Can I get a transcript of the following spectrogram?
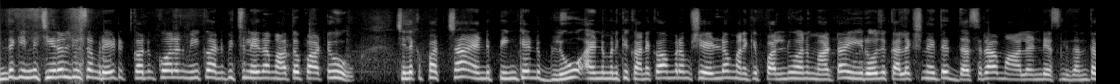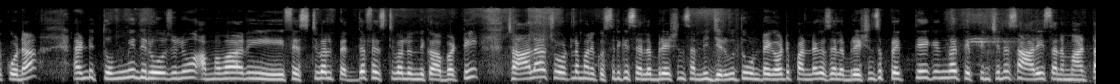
ఇంతకు ఇన్ని చీరలు చూసాం రేట్ కనుక్కోవాలని మీకు అనిపించలేదా మాతో పాటు? చిలక పచ్చ and pink and blue and మనకి కనకాంబరం షేడ్లో మనకి పళ్ళు అనమాట ఈ రోజు కలెక్షన్ అయితే దసరా మాల్ అండి అసలు ఇదంతా కూడా. అండ్ తొమ్మిది రోజులు అమ్మవారి ఫెస్టివల్ పెద్ద ఫెస్టివల్ ఉంది కాబట్టి చాలా చోట్ల మనకు వచ్చరికి సెలబ్రేషన్స్ అన్ని జరుగుతూ ఉంటాయి కాబట్టి పండగ సెలబ్రేషన్స్ ప్రత్యేకంగా తెప్పించిన సారీస్ అన్నమాట.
